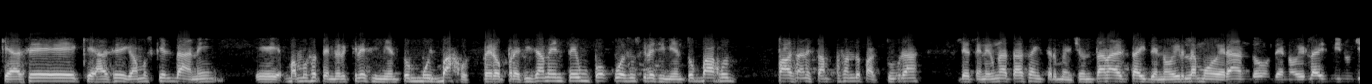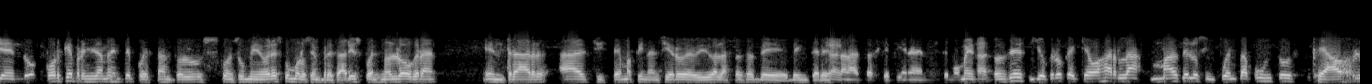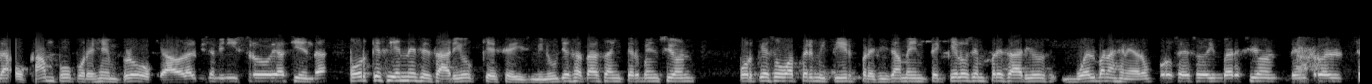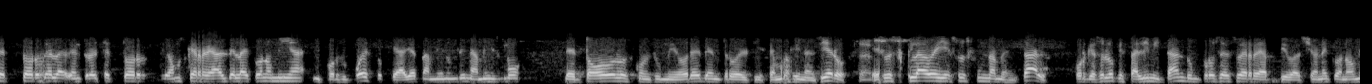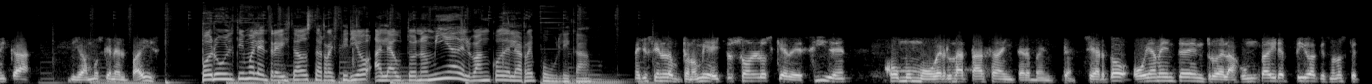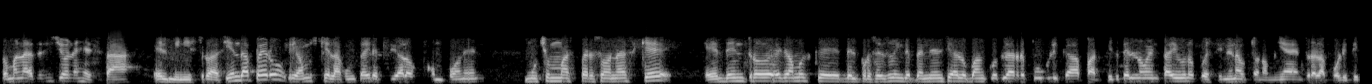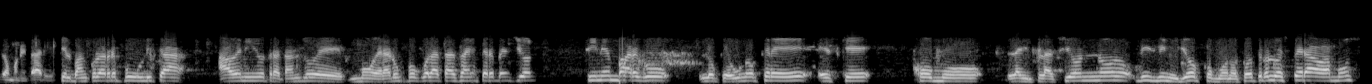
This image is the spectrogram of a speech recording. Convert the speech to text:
que hace, que hace digamos que el DANE, eh, vamos a tener crecimientos muy bajos, pero precisamente un poco esos crecimientos bajos pasan, están pasando factura de tener una tasa de intervención tan alta y de no irla moderando, de no irla disminuyendo, porque precisamente pues tanto los consumidores como los empresarios pues no logran entrar al sistema financiero debido a las tasas de, interés tan altas que tiene en este momento. Entonces, yo creo que hay que bajarla más de los 50 puntos que habla Ocampo, por ejemplo, o que habla el viceministro de Hacienda, porque sí es necesario que se disminuya esa tasa de intervención porque eso va a permitir precisamente que los empresarios vuelvan a generar un proceso de inversión dentro del sector de la, dentro del sector digamos que real de la economía y por supuesto que haya también un dinamismo de todos los consumidores dentro del sistema financiero. Eso es clave y eso es fundamental, porque eso es lo que está limitando un proceso de reactivación económica, digamos que en el país. Por último, el entrevistado se refirió a la autonomía del Banco de la República. Ellos tienen la autonomía, ellos son los que deciden cómo mover la tasa de intervención, ¿cierto? Obviamente dentro de la junta directiva, que son los que toman las decisiones, está el ministro de Hacienda, pero digamos que la junta directiva lo componen mucho más personas que dentro, digamos que del proceso de independencia de los bancos de la República, a partir del 91, pues tienen autonomía dentro de la política monetaria. El Banco de la República ha venido tratando de moderar un poco la tasa de intervención, sin embargo, lo que uno cree es que como la inflación no disminuyó como nosotros lo esperábamos,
